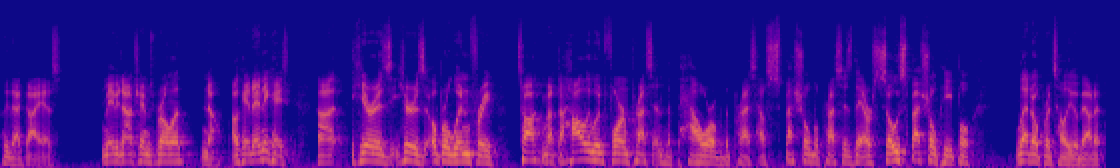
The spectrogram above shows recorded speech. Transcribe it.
who that guy is. Maybe not James Brolin? No. Okay, in any case, uh, here, is, here is Oprah Winfrey talking about the Hollywood foreign press and the power of the press, how special the press is. They are so special, people. Let Oprah tell you about it.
